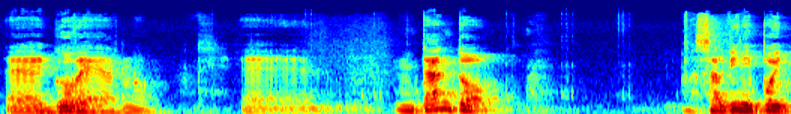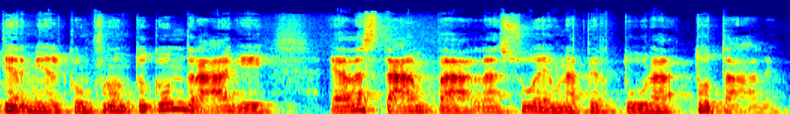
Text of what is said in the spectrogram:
eh, governo. Eh, intanto Salvini poi termina il confronto con Draghi e alla stampa la sua è un'apertura totale,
